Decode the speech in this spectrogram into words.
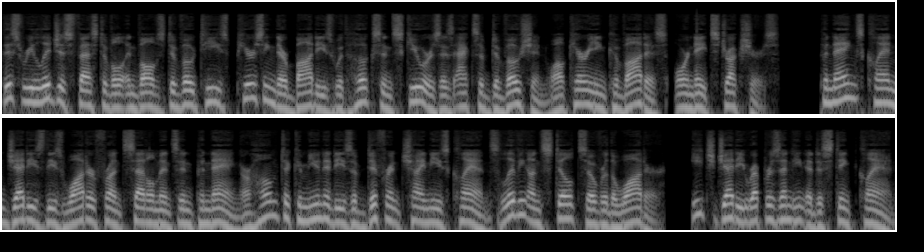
this religious festival involves devotees piercing their bodies with hooks and skewers as acts of devotion while carrying kavadis, ornate structures. Penang's clan jetties These waterfront settlements in Penang are home to communities of different Chinese clans living on stilts over the water, each jetty representing a distinct clan.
